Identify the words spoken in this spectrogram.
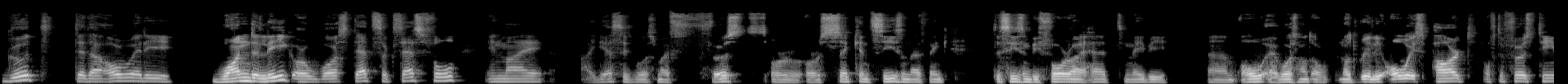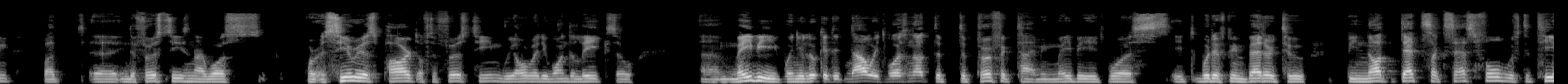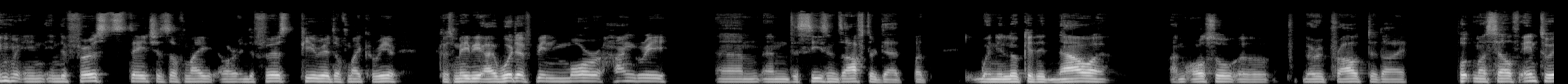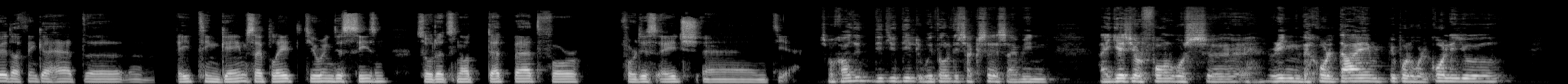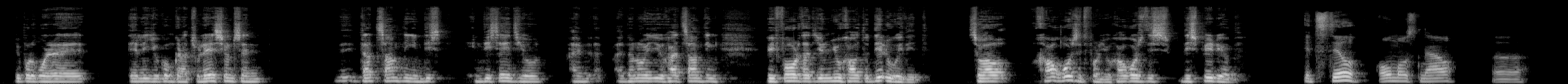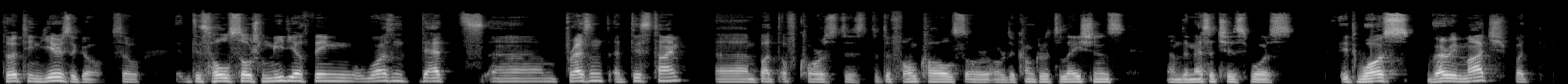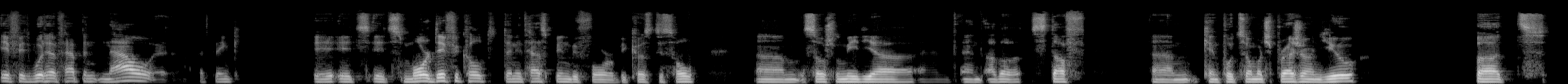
good that I already won the league or was that successful in my. I guess it was my first or or second season. I think the season before I had maybe um, oh, I was not not really always part of the first team, but uh, in the first season I was or a serious part of the first team. We already won the league, so um, maybe when you look at it now, it was not the, the perfect timing. Maybe it was, it would have been better to be not that successful with the team in, in the first stages of my, or in the first period of my career, because maybe I would have been more hungry, um, and the seasons after that. But when you look at it now, uh, I'm also, uh, very proud that I put myself into it. I think I had, uh, uh 18 games I played during this season so that's not that bad for for this age. And yeah. So how did, did you deal with all the success? I mean, I guess your phone was uh, ringing the whole time. People were calling you. People were uh, telling you congratulations, and that's something in this in this age. You, I, I don't know, you had something before that you knew how to deal with it. So how, was it for you? How was this this period? It's still almost now uh, 13 years ago. So this whole social media thing wasn't that um, present at this time. Um, but of course, this, the, the, phone calls or, or the congratulations and the messages was, it was very much. But if it would have happened now, I think it's, it's more difficult than it has been before because this whole, um, social media and, and other stuff, um, can put so much pressure on you. But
